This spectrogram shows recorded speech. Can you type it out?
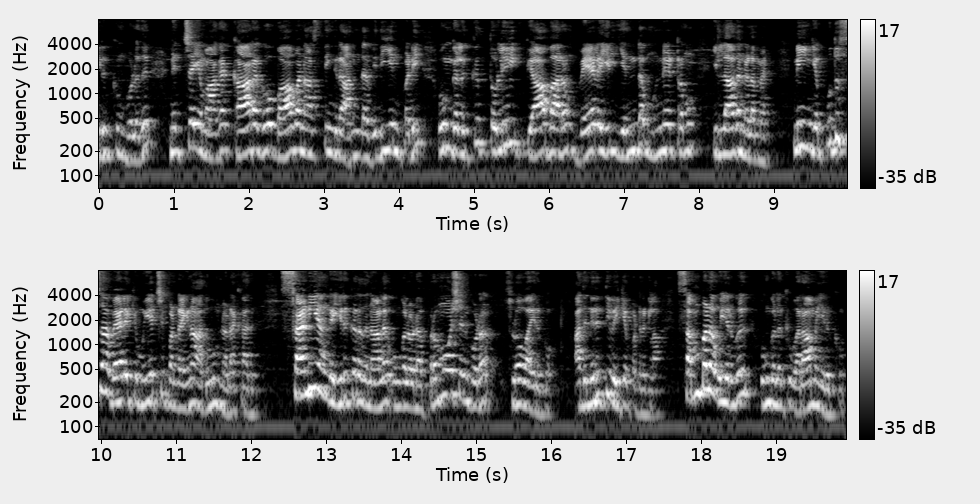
இருக்கும் பொழுது நிச்சயமாக காரகோ பாவனாஸ்திங்கிற அந்த விதியின்படி உங்களுக்கு தொழில் வியாபாரம் வேலையில் எந்த முன்னேற்றமும் இல்லாத நிலைமை. நீங்க புதுசா வேலைக்கு முயற்சி பண்றீங்கன்னா அதுவும் நடக்காது. சனி அங்க இருக்கிறதுனால உங்களோட ப்ரமோஷன் கூட ஸ்லோவா இருக்கும். அது நிறுத்தி வைக்கப்பட்டிருக்கலாம். சம்பள உயர்வு உங்களுக்கு வராம இருக்கும்.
